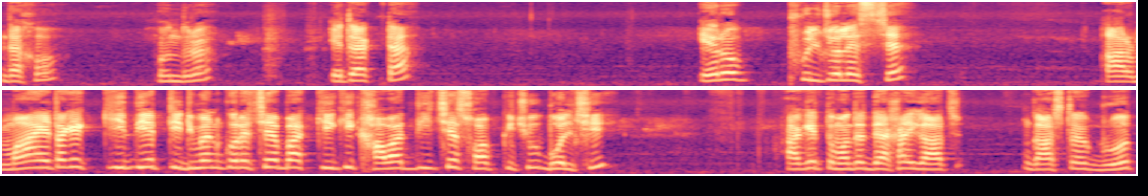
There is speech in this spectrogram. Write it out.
দেখো বন্ধুরা, এটা একটা। এরও ফুল চলে এসছে। আর মা এটাকে কি দিয়ে ট্রিটমেন্ট করেছে বা কি কি খাবার দিয়েছে সব কিছু বলছি। আগে তোমাদের দেখাই গাছ, গাছটার গ্রোথ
